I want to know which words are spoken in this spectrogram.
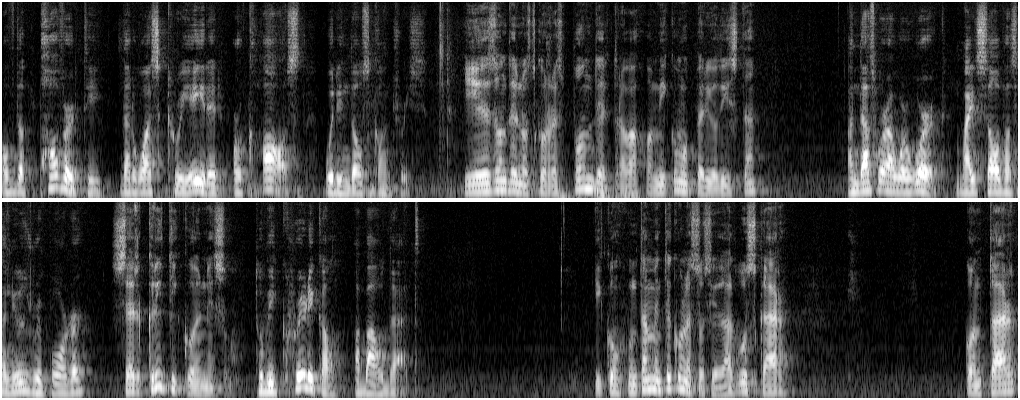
of the poverty that was created or caused within those countries. Y es donde nos corresponde el trabajo a mí como periodista And that's where our work, myself as a news reporter, ser crítico en eso to be critical about that. y conjuntamente con la sociedad buscar contar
